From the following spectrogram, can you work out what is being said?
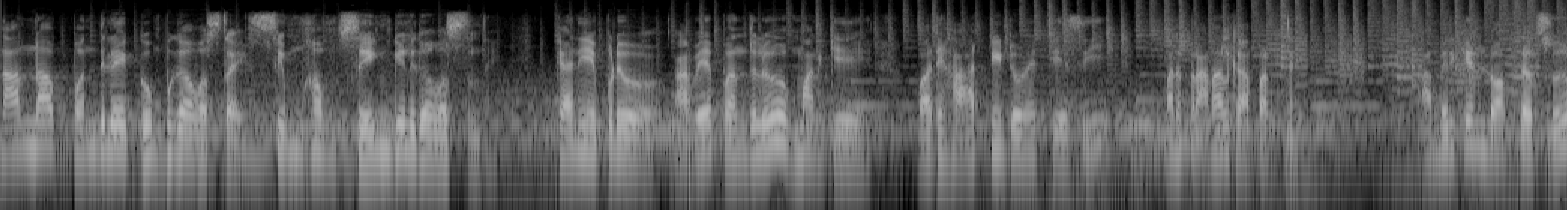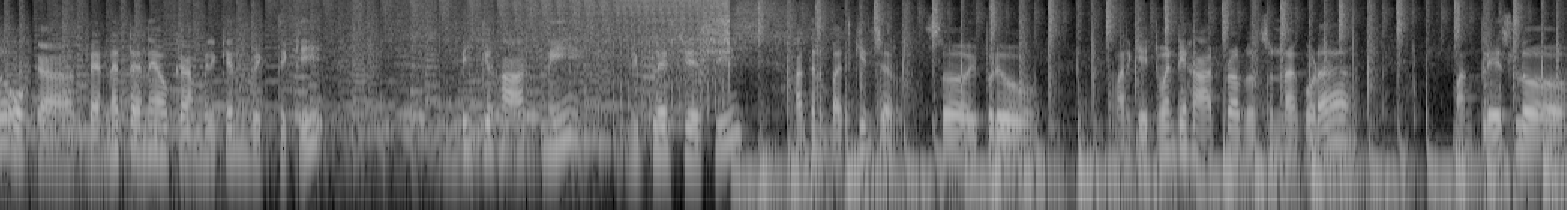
నాన్న పందులే గుంపుగా వస్తాయి. సింహం సింగిల్గా వస్తుంది. కానీ ఇప్పుడు అవే పందులు మనకి వాటి హార్ట్ని డొనేట్ చేసి మన ప్రాణాలు కాపాడుతున్నాయి. అమెరికన్ డాక్టర్స్ ఒక బెన్నెట్ అనే ఒక అమెరికన్ వ్యక్తికి బిగ్ హార్ట్ని రిప్లేస్ చేసి అతను బతికించారు. సో ఇప్పుడు మనకి ఎటువంటి హార్ట్ ప్రాబ్లమ్స్ ఉన్నా కూడా మన ప్లేస్లో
